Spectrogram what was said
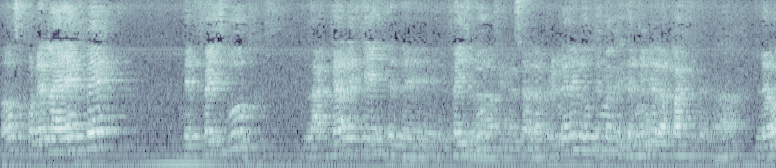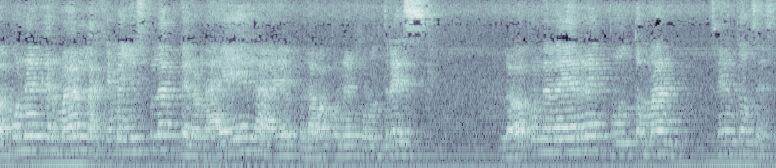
Vamos a poner la F de Facebook, la K de, de Facebook, o sea, la primera y la última que termine la página. Le va a poner Germán la G mayúscula, pero la E la, E la va a poner por un 3. Le va a poner la R punto man. ¿sí? Entonces,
